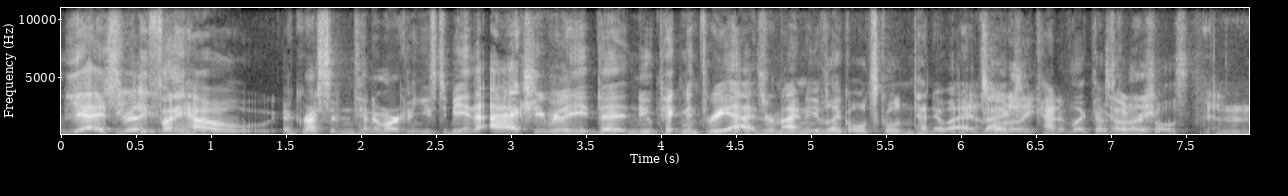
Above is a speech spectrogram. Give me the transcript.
Yeah, it's really funny how aggressive Nintendo marketing used to be. And I actually really the new Pikmin 3 ads remind me of like old school Nintendo ads. I totally. actually kind of like those Totally. commercials. Mm-hmm.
